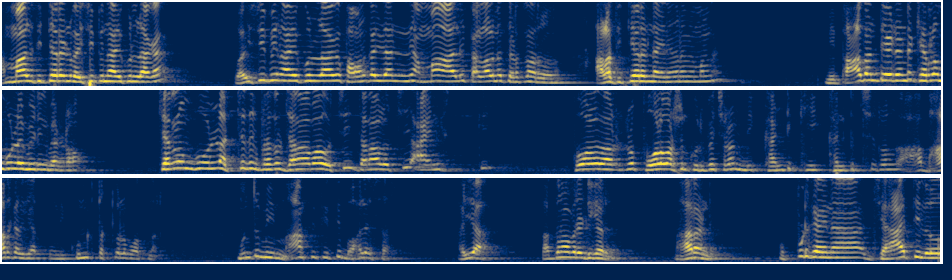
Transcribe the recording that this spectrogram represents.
అమ్మాలు తిట్టారండి వైసీపీ నాయకుల్లాగా. వైసీపీ నాయకుల్లాగా పవన్ కళ్యాణ్ని అమ్మ ఆలి పిల్లల మీద తిడుతున్నారు. అలా తిట్టారండి ఆయన ఏమైనా మిమ్మల్ని? మీ బాధ అంటే ఏంటంటే కిర్లంపూడిలో మీటింగ్ పెట్టడం. కిర్లంపూడిలో అత్యధిక ప్రజలు జనాభా వచ్చి జనాలు వచ్చి ఆయనకి పూల దాంట్లో పూల వర్షం కురిపించడం మీ కంటికి కనిపించడం ఆ బాధ కలిగేస్తుంది. మీ కుండు తట్టుకోలేకపోతున్నారు. ముందు మీ మానసిక స్థితి బాగాలేదు సార్. అయ్యా పద్మనాభరెడ్డి గారు మారండి. ఇప్పటికైనా జాతిలో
